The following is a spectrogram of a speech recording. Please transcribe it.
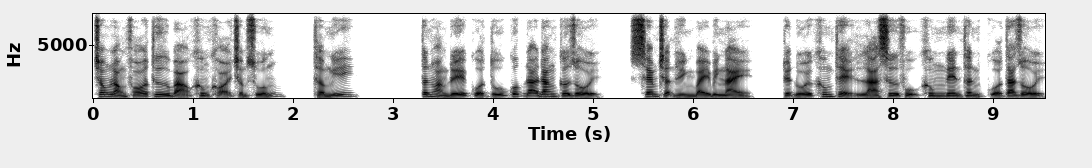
trong lòng phó thư bảo không khỏi trầm xuống, thầm nghĩ. Tân hoàng đế của tú quốc đã đăng cơ rồi, xem trận hình bảy binh này, tuyệt đối không thể là sư phụ không nên thân của ta rồi,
